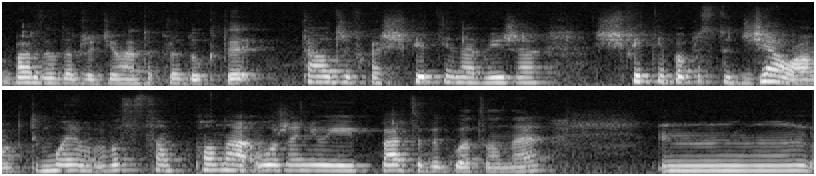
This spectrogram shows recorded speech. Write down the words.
bardzo dobrze działają te produkty. Ta odżywka świetnie nawilża, świetnie po prostu działa. Te moje włosy są po nałożeniu jej bardzo wygładzone. Mm,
